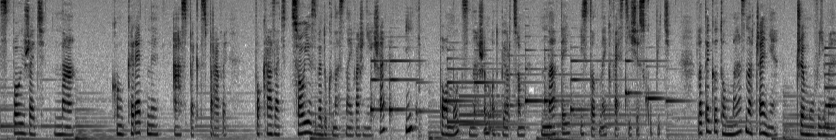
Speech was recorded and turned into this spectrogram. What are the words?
spojrzeć na konkretny aspekt sprawy, pokazać, co jest według nas najważniejsze i pomóc naszym odbiorcom na tej istotnej kwestii się skupić. Dlatego to ma znaczenie, czy mówimy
